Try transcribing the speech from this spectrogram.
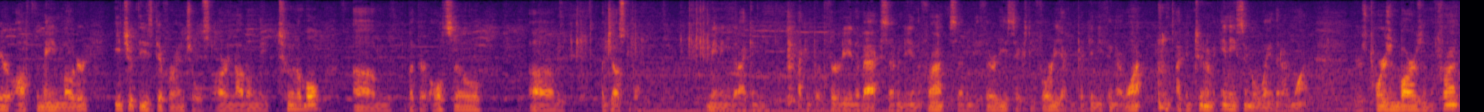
here off the main motor. Each of these differentials are not only tunable, um, but they're also um, adjustable, meaning that I can I can put 30 in the back, 70 in the front, 70 30, 60 40. I can pick anything I want. I can tune them any single way that I want. There's torsion bars in the front,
